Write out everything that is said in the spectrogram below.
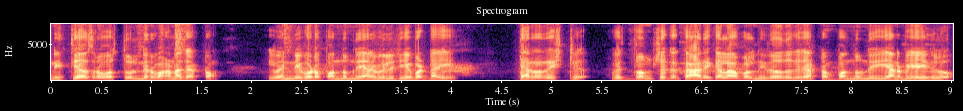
నిత్యావసర వస్తువుల నిర్వహణ చట్టం ఇవన్నీ కూడా పంతొమ్మిది ఎనభైలో చేయబడ్డాయి. టెర్రరిస్ట్ విధ్వంసక కార్యకలాపాల నిరోధక చట్టం పంతొమ్మిది ఎనభై ఐదులో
